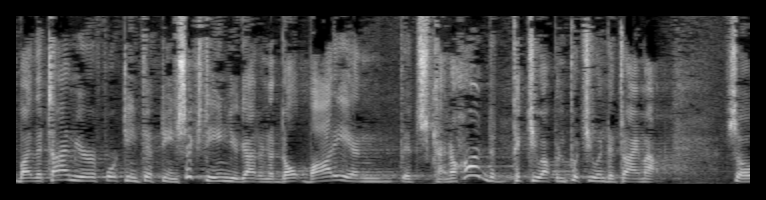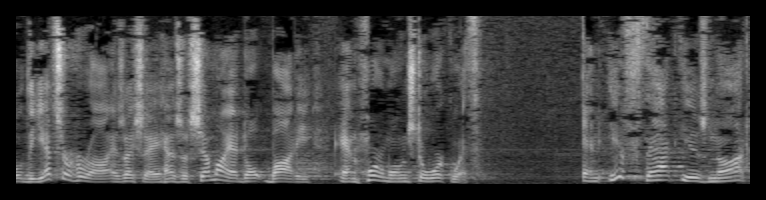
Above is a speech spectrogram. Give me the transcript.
By the time you're 14, 15, 16, you got an adult body, and it's kind of hard to pick you up and put you into timeout. So the Yetzer Hara, as I say, has a semi adult body and hormones to work with. And if that is not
